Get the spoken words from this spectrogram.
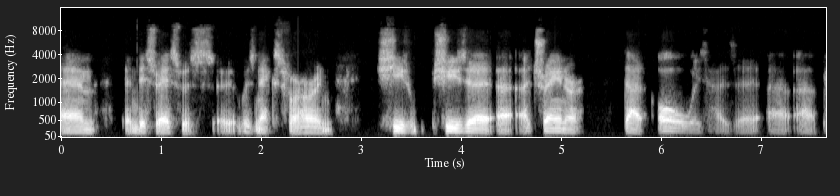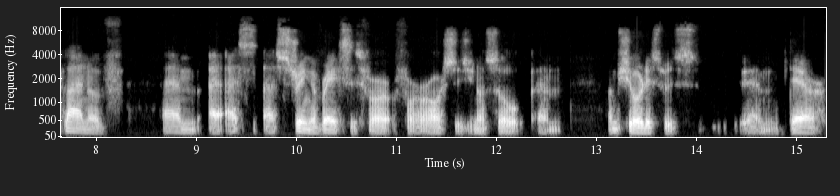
Um, then this race was uh, was next for her, and she's she's a, a, a trainer that always has a, a, a plan of um, a, a, string of races for for her horses. You know, so um, I'm sure this was um, there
